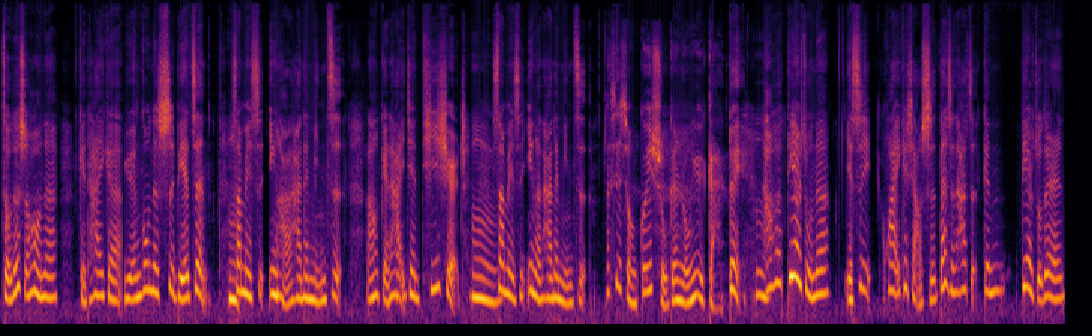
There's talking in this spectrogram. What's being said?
走的时候呢，给他一个员工的识别证，上面是印好了他的名字，嗯、然后给他一件 T-shirt，嗯，上面是印了他的名字，那是一种归属跟荣誉感。对，然后说第二组呢，也是花一个小时，但是他是跟。第二组的人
